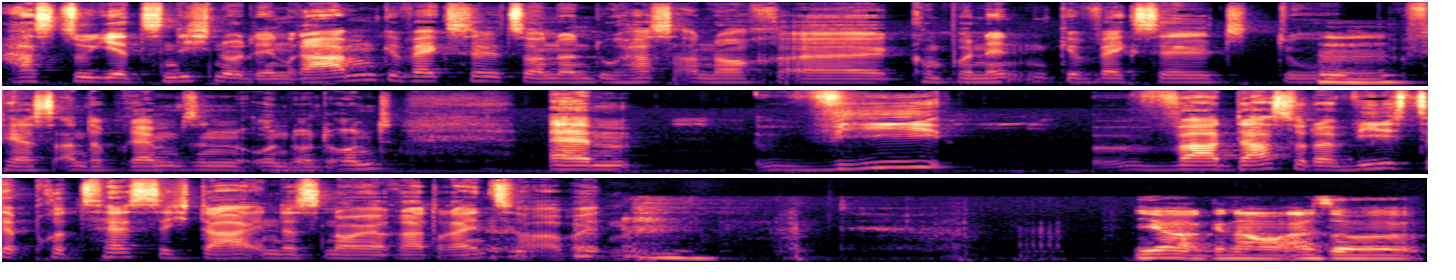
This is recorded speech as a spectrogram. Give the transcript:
hast du jetzt nicht nur den Rahmen gewechselt, sondern du hast auch noch äh, Komponenten gewechselt, du mhm. fährst andere Bremsen und und und. Ähm, wie war das oder wie ist der Prozess, sich da in das neue Rad reinzuarbeiten? Ja, genau. Also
